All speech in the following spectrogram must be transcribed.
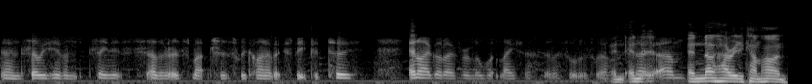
and so we haven't seen each other as much as we kind of expected to. And I got over a little bit later than I thought as well. And and, so, um, and no hurry to come home.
